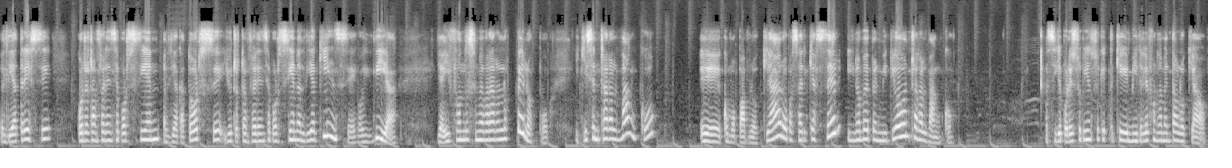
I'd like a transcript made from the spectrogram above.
el día 13, otra transferencia por 100 el día 14 y otra transferencia por 100 el día 15, hoy día. Y ahí fue donde se me pararon los pelos, po. Y quise entrar al banco eh, como para bloquear o para saber qué hacer y no me permitió entrar al banco. Así que por eso pienso que, mi teléfono también está bloqueado.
